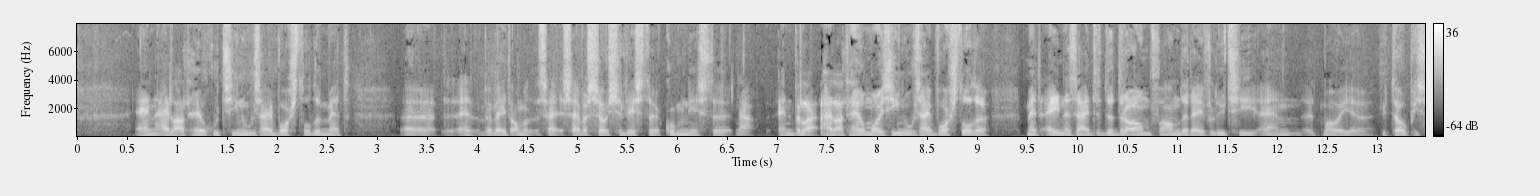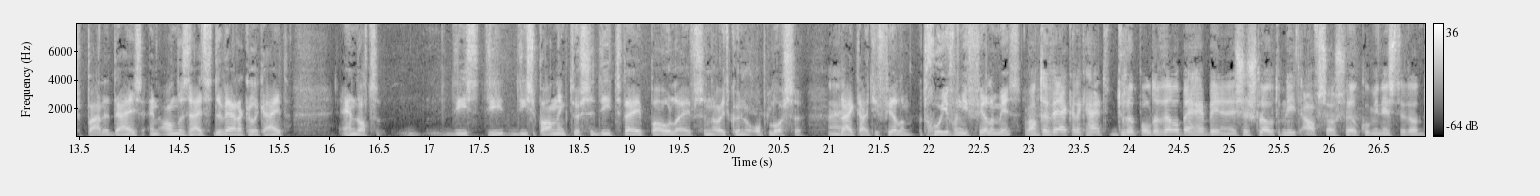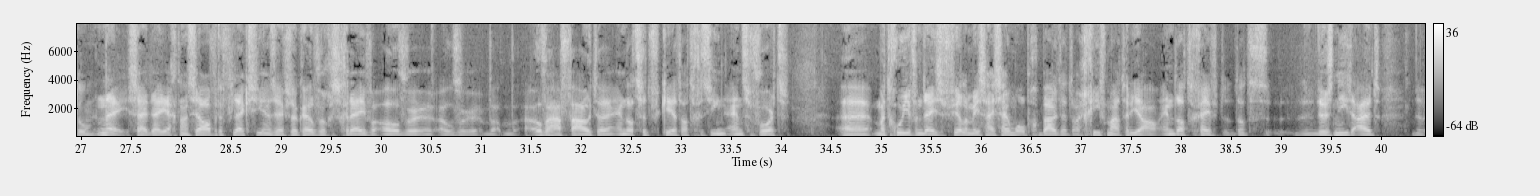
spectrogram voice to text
En hij laat heel goed zien hoe zij worstelde met uh, we weten allemaal, zij, zij was socialiste, communiste. Nou, en hij laat heel mooi zien hoe zij worstelde met enerzijds de droom van de revolutie... en het mooie utopische paradijs. En anderzijds de werkelijkheid. En dat, die, die, die spanning tussen die twee polen heeft ze nooit kunnen oplossen. Nee. Blijkt uit die film. Het goede van die film is... Want de werkelijkheid druppelde wel bij haar binnen. Ze sloot hem niet af zoals veel communisten dat doen. Nee, zij deed echt aan zelfreflectie. En ze heeft ook heel veel geschreven over, over, over haar fouten... en dat ze het verkeerd had gezien enzovoort. Uh, maar het goede van deze film is, hij is helemaal opgebouwd uit archiefmateriaal. En dat geeft dat dus niet uit...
